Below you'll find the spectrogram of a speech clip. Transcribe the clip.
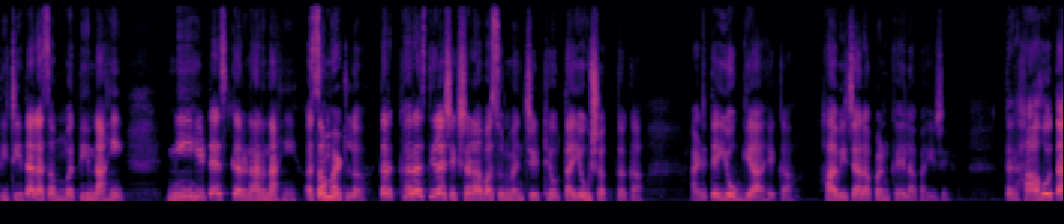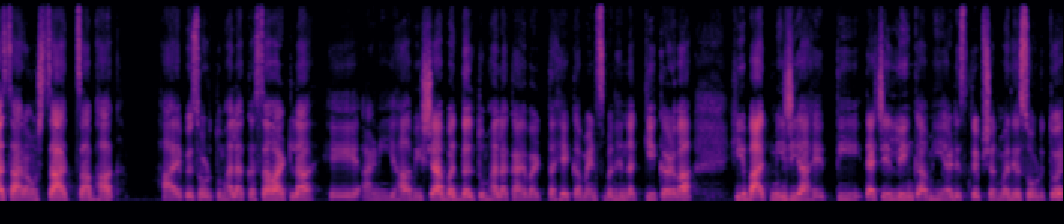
तिची त्याला संमती नाही मी ही टेस्ट करणार नाही असं म्हटलं तर खरंच तिला शिक्षणापासून वंचित ठेवता येऊ शकतं का? आणि ते योग्य आहे का? हा विचार आपण केला पाहिजे. तर हा होता सारांशचा आजचा भाग. हा एपिसोड तुम्हाला कसा वाटला हे आणि ह्या विषयाबद्दल तुम्हाला काय वाटतं हे कमेंट्समध्ये नक्की कळवा. ही बातमी जी आहे ती त्याची लिंक आम्ही या डिस्क्रिप्शनमध्ये सोडतो आहे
